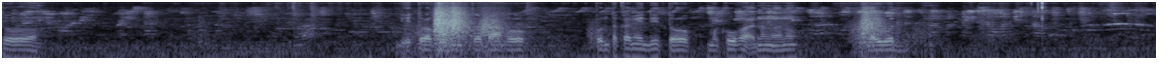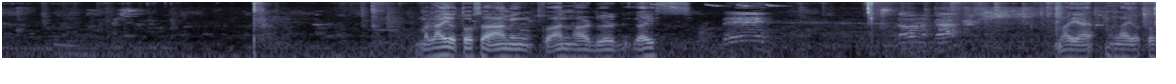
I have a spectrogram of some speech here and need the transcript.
Ito. Dito ako nagtrabaho. Punta kami dito magkuha ng ano plywood. Malayo to sa aming kuan hardware guys. Baya, malayo to.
